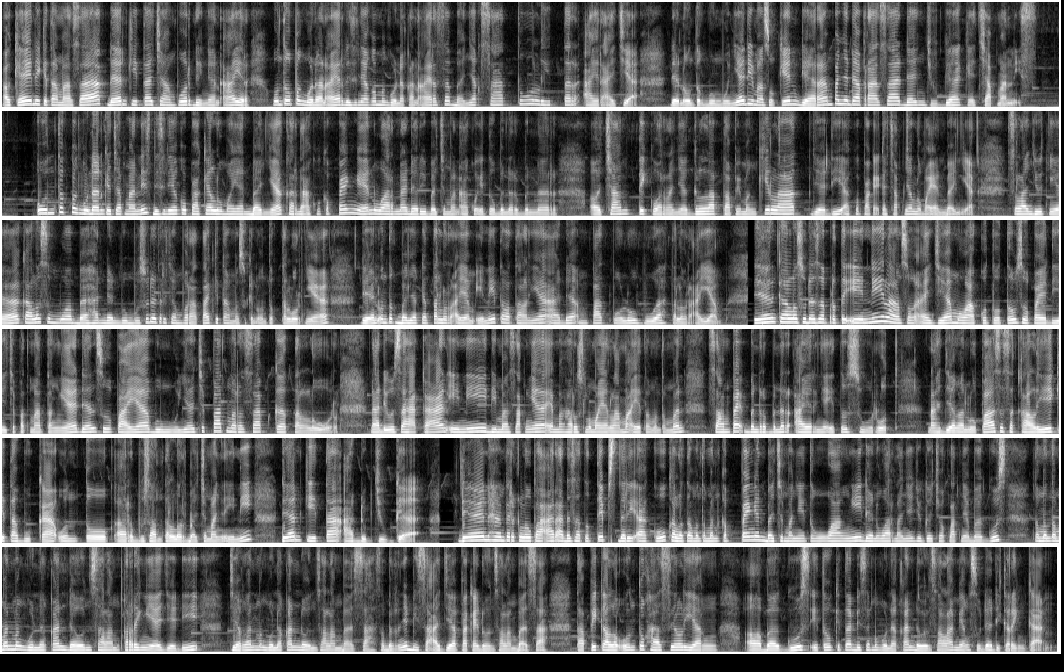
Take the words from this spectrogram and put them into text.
Oke, ini kita masak dan kita campur dengan air. Untuk penggunaan air di sini aku menggunakan air sebanyak 1 liter air aja. Dan untuk bumbunya dimasukin garam penyedap rasa dan juga kecap manis. Untuk penggunaan kecap manis di sini aku pakai lumayan banyak karena aku kepengen warna dari baceman aku itu bener-bener uh, cantik, warnanya gelap tapi mengkilat. Jadi aku pakai kecapnya lumayan banyak. Selanjutnya, kalau semua bahan dan bumbu sudah tercampur rata, kita masukin untuk telurnya. Dan untuk banyaknya telur ayam ini totalnya ada 40 buah telur ayam. Dan kalau sudah seperti ini langsung aja mau aku tutup supaya dia cepat matangnya dan supaya bumbu bumbunya cepat meresap ke telur. Nah diusahakan ini dimasaknya emang harus lumayan lama ya teman-teman Sampai bener-bener airnya itu surut. Nah jangan lupa sesekali kita buka untuk uh, rebusan telur bacemannya ini Dan kita aduk juga. Dan hampir kelupaan ada satu tips dari aku kalau teman-teman kepengen bacemannya itu wangi dan warnanya juga coklatnya bagus, teman-teman menggunakan daun salam kering ya. Jadi jangan menggunakan daun salam basah. Sebenarnya bisa aja pakai daun salam basah. Tapi kalau untuk hasil yang uh, bagus itu kita bisa menggunakan daun salam yang sudah dikeringkan.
